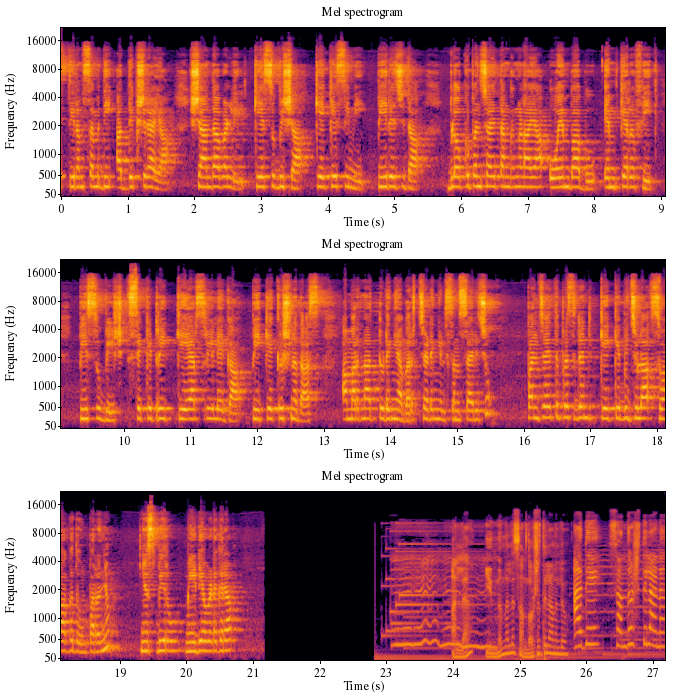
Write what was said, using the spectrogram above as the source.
സ്ഥിരം സമിതി അധ്യക്ഷരായ Shanthavallil K Subisha K K Simi P Rajitha block panchayat അംഗങ്ങളായ O M Babu M K Rafeeq P Subeesh secretary K R Sreelekha P K Krishnadas Amarnath തുടങ്ങിയവർ ചടങ്ങിൽ സംസാരിച്ചു. Panchayat president K K Bijula സ്വാഗതവും പറഞ്ഞു. News bureau media Vadakara. അല്ല ഇന്ന് നല്ല സന്തോഷത്തിലാണല്ലോ. അതെ സന്തോഷത്തിലാണ്.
